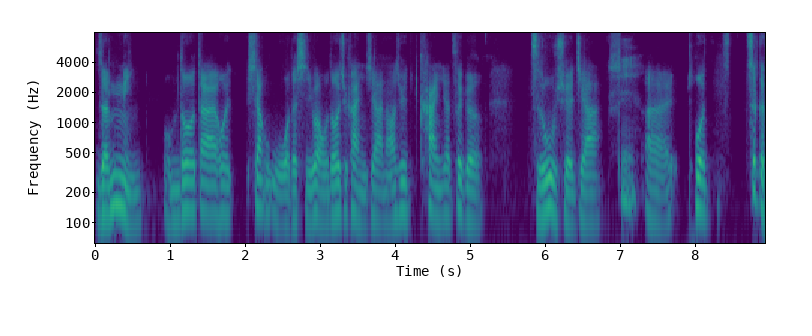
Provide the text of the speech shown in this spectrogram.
人名，我们都大概会像我的习惯，我都会去看一下，然后去看一下这个。植物学家是呃，或这个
